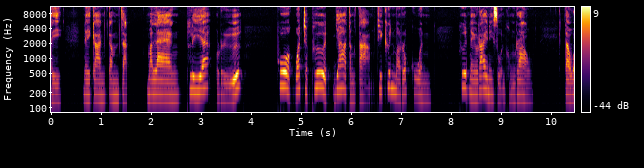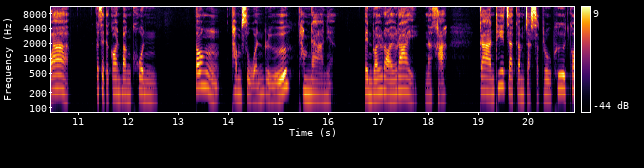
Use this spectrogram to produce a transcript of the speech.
ย ในการกำจัดมแมลง เพลี้ย หรือพวกวัชพืชหญ้าต่างๆ ที่ขึ้นมารบกวน พืชในไร่ในสวนของเรา แต่ว่าเกษตรกรบางคนต้อง ทำสวนหรือทำนาเนี่ยเป็นร้อยร้อยไร่นะคะ การที่จะกำจัดศัตรูพืชก็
